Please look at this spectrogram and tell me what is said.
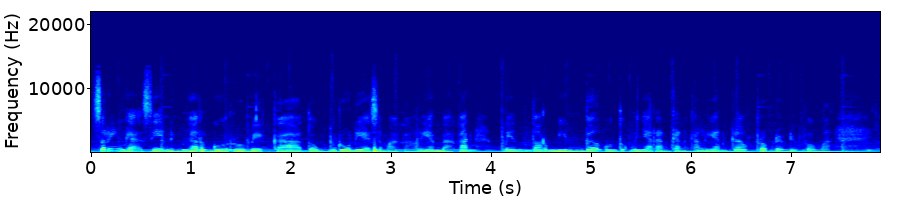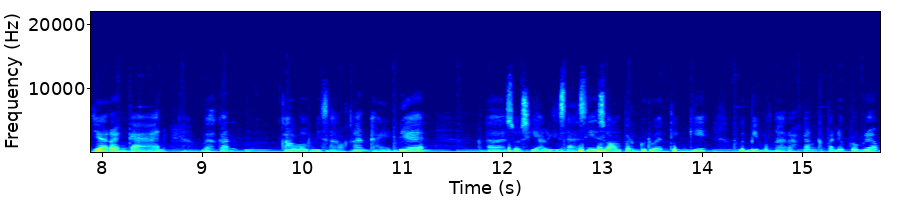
sering nggak sih dengar guru BK atau guru di SMA kalian bahkan mentor bimbel untuk menyarankan kalian ke program diploma? Jarang kan? Bahkan kalau misalkan ada uh, sosialisasi soal perguruan tinggi lebih mengarahkan kepada program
